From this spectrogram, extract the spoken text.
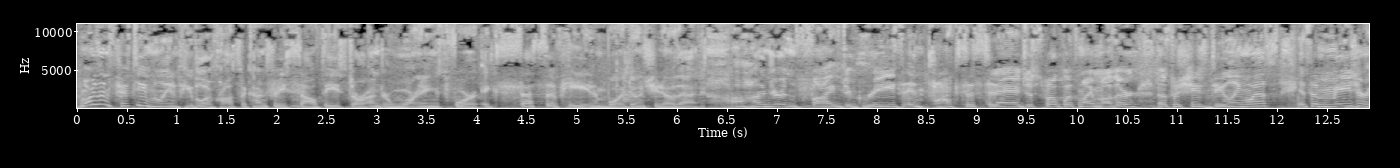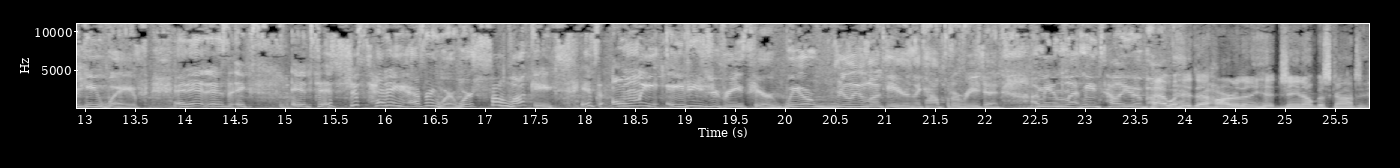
More than 50 million people across the country southeast are under warnings for excessive heat. And boy, don't you know that? 105 degrees in Texas today. I just spoke with my mother. That's what she's dealing with. It's a major heat wave. And it is, it's, it's just hitting everywhere. We're so lucky. It's only 80 degrees here. We are really lucky here in the capital region. I mean, let me tell you about Pat would that. hit that harder than he hit Gino Bisconti.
